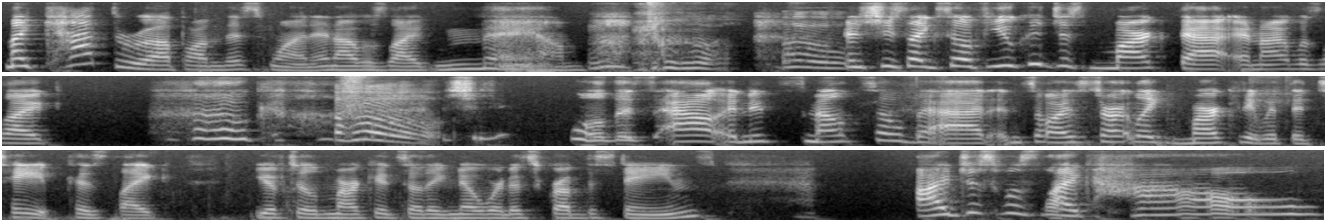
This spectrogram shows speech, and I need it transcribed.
My cat threw up on this one. And I was like, Ma'am. and she's like, So if you could just mark that. And I was like, Oh, God. Oh. She pulled this out and it smelled so bad. And so I start like marking it with the tape because, like, you have to mark it so they know where to scrub the stains. I just was like, How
